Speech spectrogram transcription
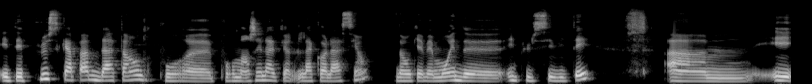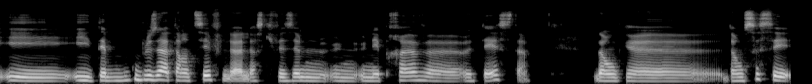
étaient plus capables d'attendre pour, euh, pour manger la, la, collation. Donc, il y avait moins d'impulsivité. Um, et, et, et étaient beaucoup plus attentifs lorsqu'ils faisaient une, une, une épreuve, euh, un test. Donc, euh, donc ça, c'est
